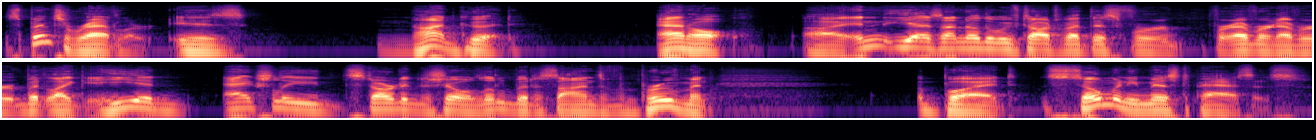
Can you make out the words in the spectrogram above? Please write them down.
Spencer Rattler is not good at all. Uh, and yes, I know that we've talked about this for forever and ever, but like he had actually started to show a little bit of signs of improvement. But so many missed passes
